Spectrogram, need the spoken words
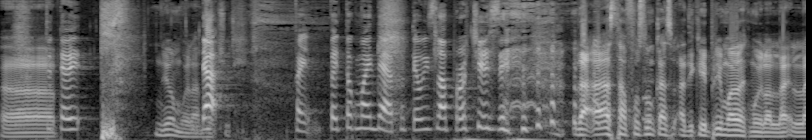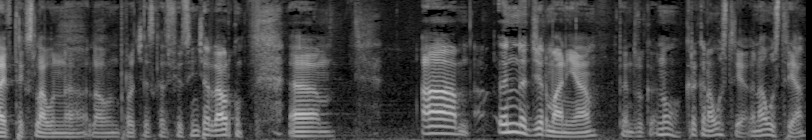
Uh, te... Pf, eu nu mă uit la da. meciuri. Păi, pe tocmai de aia, tu te uiți la procese. Da, asta a fost un caz, adică e prima dată că mă uit la live text la un, la un proces, ca să fiu sincer, dar oricum. Uh, a, în Germania, pentru că, nu, cred că în Austria, în Austria,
